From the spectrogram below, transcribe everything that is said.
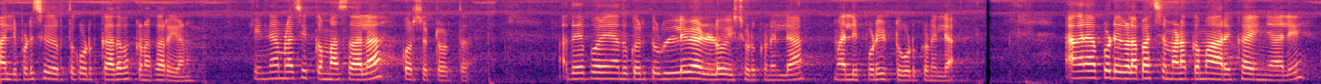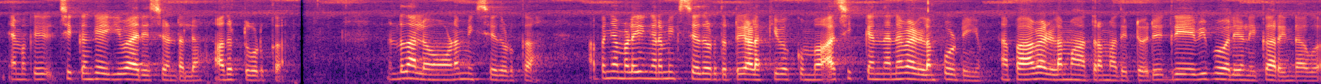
മല്ലിപ്പൊടി ചേർത്ത് കൊടുക്കാതെ വെക്കണ കറിയാണ്. പിന്നെ നമ്മളെ ചിക്കൻ മസാല കുറച്ചിട്ട് കൊടുത്ത് അതേപോലെ ഞാൻ അതൊക്കെ ഒരു തുള്ളി വെള്ളം ഒഴിച്ചു കൊടുക്കണില്ല. മല്ലിപ്പൊടി ഇട്ട് കൊടുക്കണില്ല. അങ്ങനെ ആ പൊടികളെ പച്ചമണൊക്കെ മാറിക്കഴിഞ്ഞാൽ നമുക്ക് ചിക്കൻ കഴുകി വാരിച്ചുണ്ടല്ലോ അത് അതിട്ട് കൊടുക്കുക. എന്നിട്ട് നല്ലോണം മിക്സ് ചെയ്ത് കൊടുക്കുക. അപ്പം നമ്മൾ ഇങ്ങനെ മിക്സ് ചെയ്ത് കൊടുത്തിട്ട് ഇളക്കി വെക്കുമ്പോൾ ആ ചിക്കൻ തന്നെ വെള്ളം പൊടിയും. അപ്പോൾ ആ വെള്ളം മാത്രം മതിട്ട് ഒരു ഗ്രേവി പോലെയാണ് ഈ കറി ഉണ്ടാവുക.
